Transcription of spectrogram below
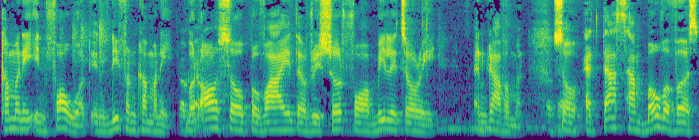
company in Fort Worth in different company, okay. but also provide the research for military and government. Okay. So at that time, both of us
